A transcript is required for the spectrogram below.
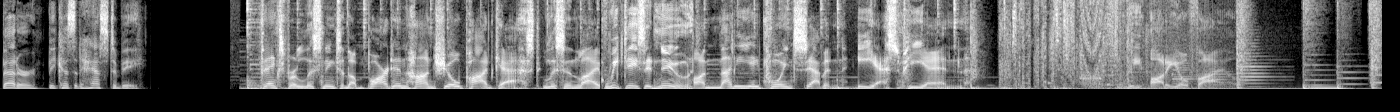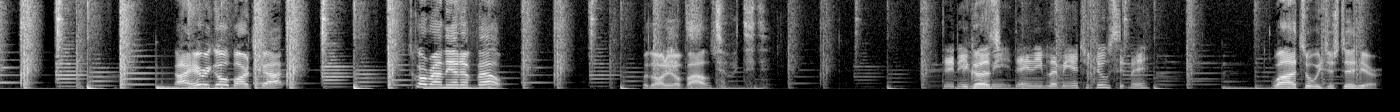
Better because it has to be. Thanks for listening to the Bart and Hahn Show podcast. Listen live weekdays at noon on 98.7 ESPN. The audio file. All right, here we go, Bart Scott. Let's go around the NFL with audio files. They didn't, even Because- let me, they didn't even let me introduce it, man. Well, that's what we just did here.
